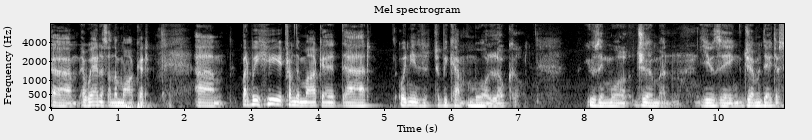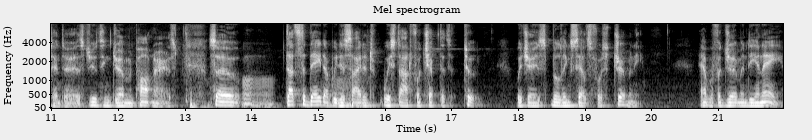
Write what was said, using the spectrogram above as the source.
uh, awareness on the market. Um, but we heard from the market that we needed to become more local, using more German, using German data centers, using German partners. So that's the day that we decided we start for chapter two, which is building Salesforce Germany, and with a German DNA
